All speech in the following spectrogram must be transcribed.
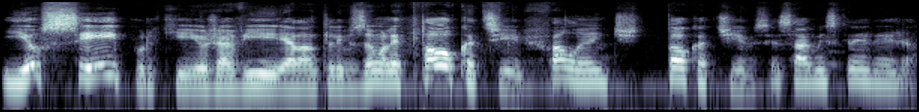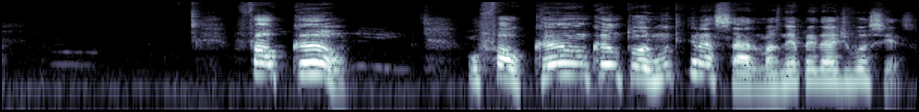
E eu sei, porque eu já vi ela na televisão, ela é talkative, falante, talkative. Vocês sabem escrever já. Falcão. O Falcão é um cantor muito engraçado, mas não é pra idade de vocês.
